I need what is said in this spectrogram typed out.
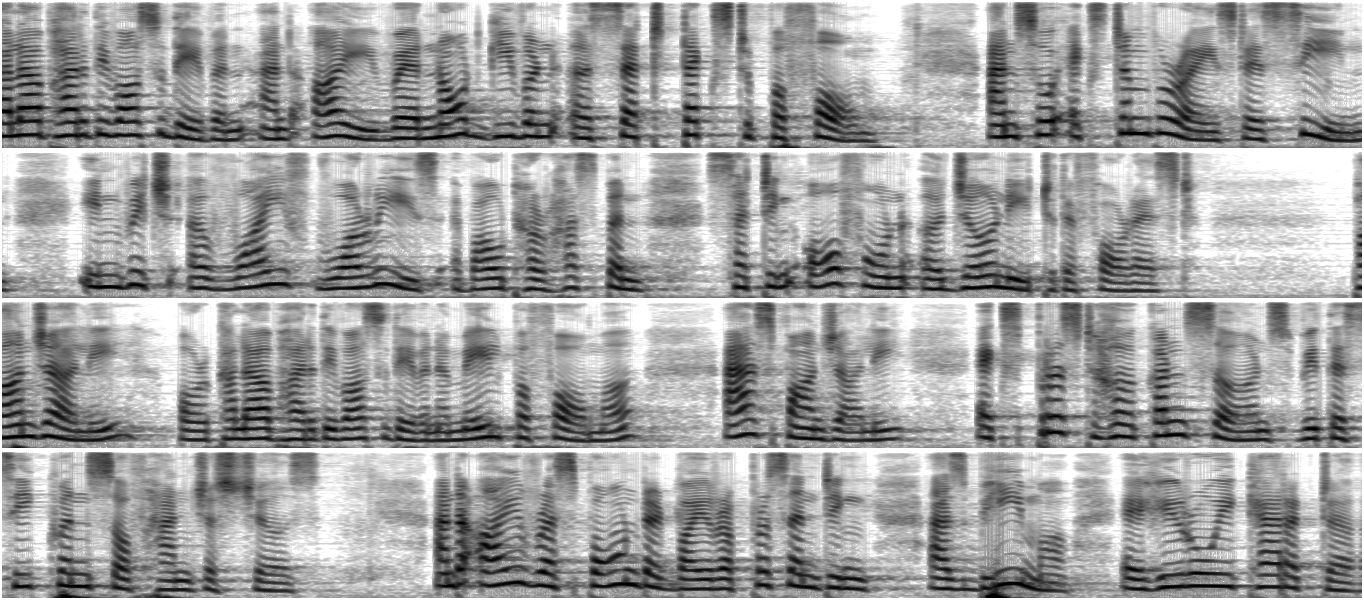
Kalabharati Vasudevan and I were not given a set text to perform, and so extemporized a scene in which a wife worries about her husband setting off on a journey to the forest. Panchali, or Kalabharati Vasudevan, a male performer, as Panchali, expressed her concerns with a sequence of hand gestures. And I responded by representing as Bhima, a heroic character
